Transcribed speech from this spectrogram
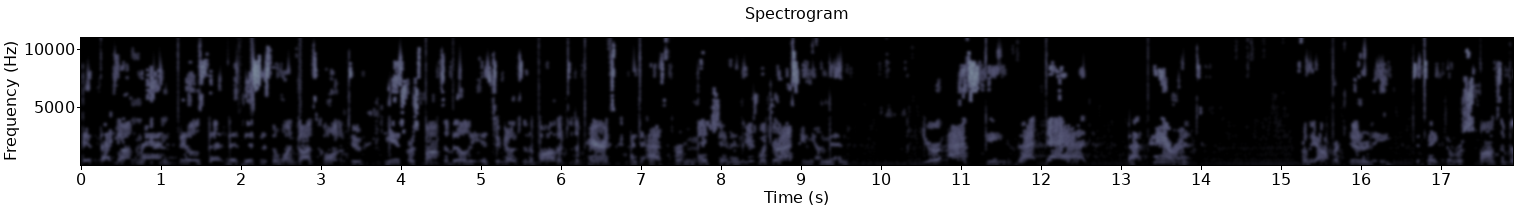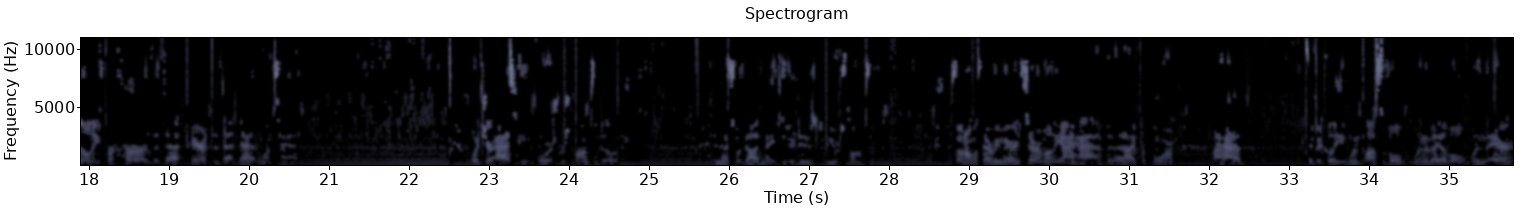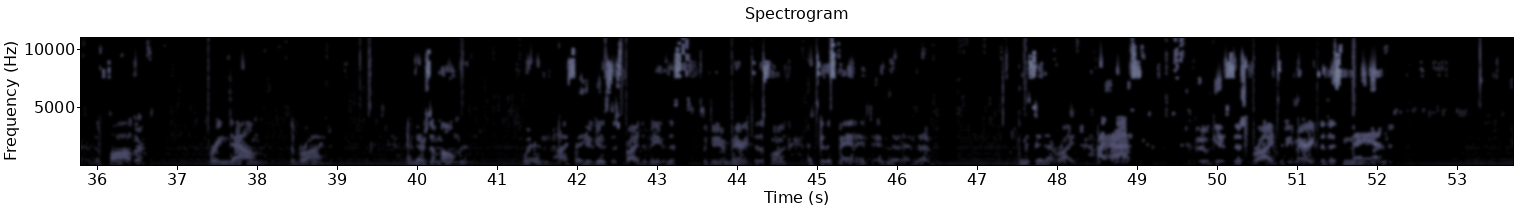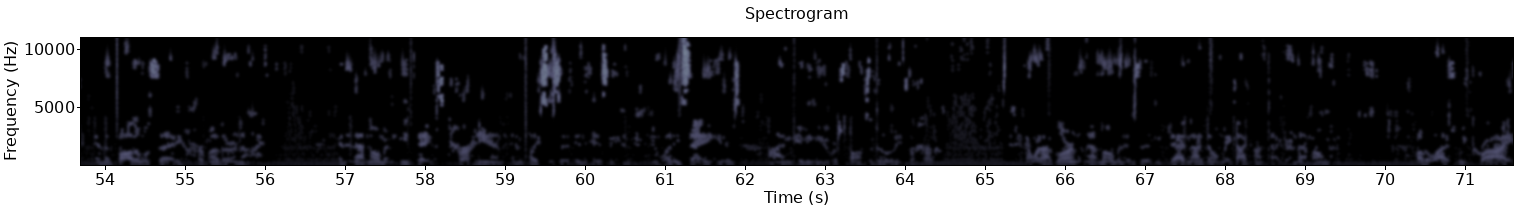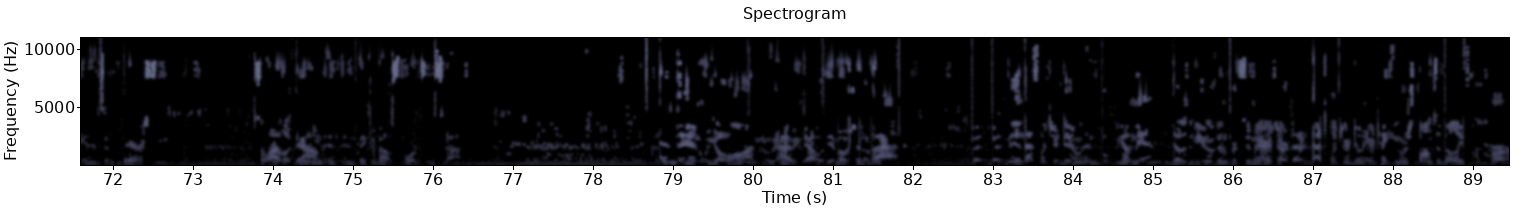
If that young man feels that, that this is the one God's called him to, his responsibility is to go to the father, to the parents, and to ask permission. And here's what you're asking, young men you're asking that dad, that parent, for the opportunity to take the responsibility for her that that parent, that that dad once had. What you're asking for is responsibility. And that's what God made you to do, is to be responsible. So in almost every marriage ceremony I have that I perform, I have typically, when possible, when available, when there, the father bring down the bride. And there's a moment when I say, "Who gives this bride to be this to be married to this woman and to this man?" And, and, the, and the, let me say that right. I ask, "Who gives this bride to be married to this man?" And the father will say, "Her mother and I." And in that moment, he takes her hand and places it in his hand. And what he's saying is, "I'm giving you responsibility for her." And what I've learned in that moment is that Dad and I don't make eye contact during that moment. Otherwise, we cry and it's embarrassing. So I look down and, and think about sports and stuff. And then we go on, having dealt with the emotion of that. But, but men, that's what you're doing. Young men, those of you who are going to pursue marriage, are, that's what you're doing. You're taking responsibility for her.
